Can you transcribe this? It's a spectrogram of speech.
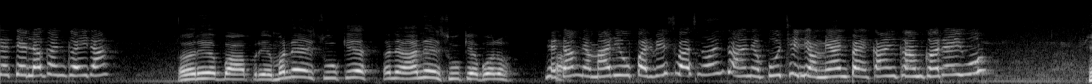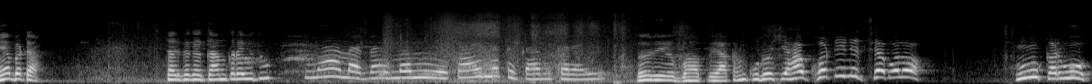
રે તે લગ્ન કર્યા. અરે બાપ રે મને શું કે અને આને શું કે બોલો? ને તમને મારી ઉપર વિશ્વાસ ન તો આને પૂછી લ્યો મેં પાસે કાંઈ કામ કરાવ્યું? હે બટા તારી પાસે કામ કરાવ્યું તું? ના મારા મમ્મીએ કાંઈ નતું કામ કરાવ્યું. અરે બાપ રે આ કંકુ ડોશી હાવ ખોટીની જ છે બોલો. શું કરવું?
